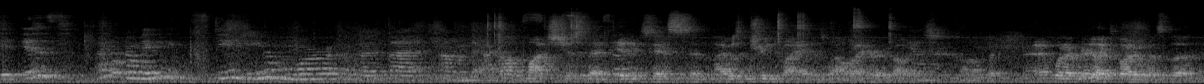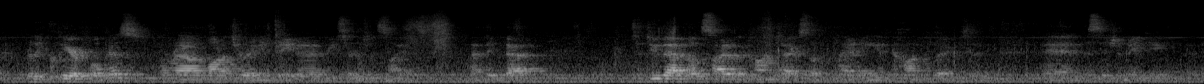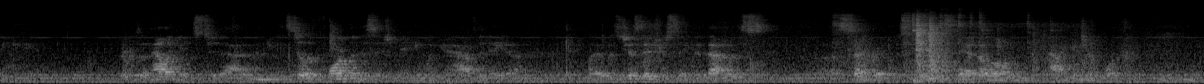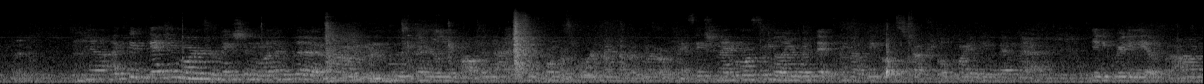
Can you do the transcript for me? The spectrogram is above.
It is, I don't know, maybe, Do you know more about that, um? Not much, just that it exists, and I was intrigued by it as well when I heard about it. Uh, But uh, what I really liked about it was the really clear focus around monitoring and data and research and science. And I think that, to do that outside of the context of planning and conflict and, and decision-making, I think there was an elegance to that. And then you can still inform the decision-making when you have the data. But it was just interesting that that was separate, distinct, standalone package of work. Yeah, I could get you more information. One of the, um, who's been really involved in that is a former board member of our organization. I'm more familiar with it from a legal structural point of view than the nitty gritty of, um,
